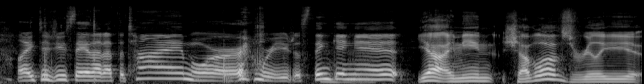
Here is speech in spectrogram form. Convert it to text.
like, did you say that at the time, or were you just thinking mm-hmm. it? Yeah, I mean, Shevelove's really,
